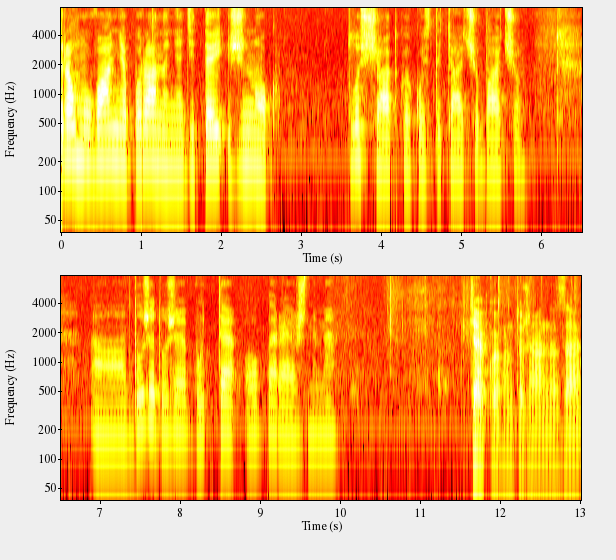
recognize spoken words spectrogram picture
травмування, поранення дітей, жінок, площадку якусь дитячу бачу. Дуже-дуже будьте обережними. Дякую вам дуже, Анна, за е,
